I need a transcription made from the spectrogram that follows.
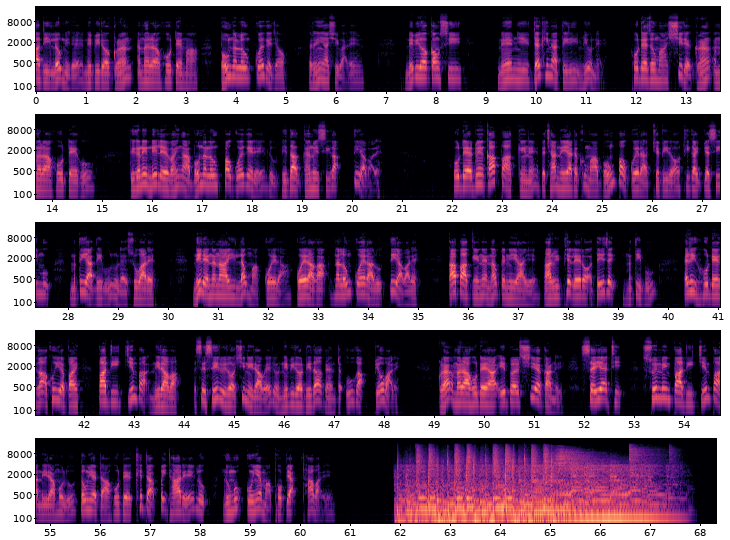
ပါတီလုပ်နေတဲ့နေပြည်တော် Grand Emerald Hotel မှာဘုံနှလုံးကွဲခဲ့ကြောင်းသတင်းရရှိပါတယ်။နေပြည်တော်ကောင်စီနယ်မြေဒက္ခိဏတီရီမြို့နယ်ဟိုတယ်ဆောင်မှာရှိတဲ့ Grand Emerald Hotel ကိုဒီကနေ့နေ့လယ်ပိုင်းကဘုံနှလုံးပောက်ကွဲခဲ့တယ်လို့ဒေသခံတွေစီကသိရပါတယ်။ဟိုတယ်အတွင်းကားပါကင်နဲ့တခြားနေရာတစ်ခုမှာဘုံပေါက်ကွဲတာဖြစ်ပြီးတော့ထိခိုက်ပျက်စီးမှုမသိရသေးဘူးလို့လည်းဆိုပါတယ်။ နေ့လယ်2နာရီလောက်မှာကွဲတာကွဲတာကနှလုံးကွဲတာလို့သိရပါတယ်။ကားပါကင်နဲ့နောက်တနေရာရဲ့ဘာတွေဖြစ်လဲတော့အသေးစိတ်မသိဘူး။အဲ့ဒီဟိုတယ်ကအခုရက်ပိုင်းပါတီကျင်းပနေတာပါအစစ်ဆေးတွေတော့ရှိနေတာပဲလို့နေပြည်တော်ဒေသခံတဦးကပြောပါတယ် Grand Amara Hotel ဟာ April 10ရက်ကနေ10ရက်အထိ swimming party ကျင်းပနေတာမို့လို့3ရက်တာဟိုတယ်ခစ်တပိတ်ထားတယ်လို့ လူမှုကွန်ရက်မှာဖော်ပြထားပါတယ်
